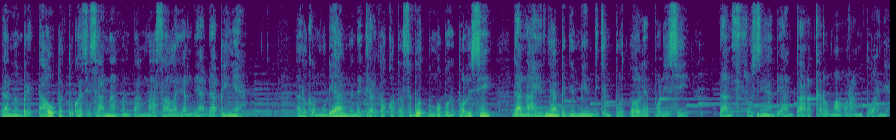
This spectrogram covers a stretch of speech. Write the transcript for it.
dan memberitahu petugas di sana tentang masalah yang dihadapinya. Lalu kemudian manajer toko tersebut menghubungi polisi dan akhirnya Benyamin dijemput oleh polisi dan seterusnya diantar ke rumah orang tuanya.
